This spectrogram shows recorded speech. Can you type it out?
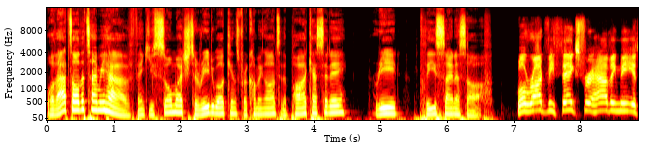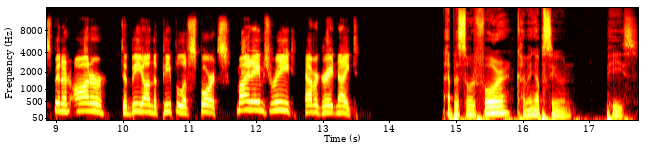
well, that's all the time we have. Thank you so much to Reid Wilkins for coming on to the podcast today. Reid, please sign us off. Well, Rodvi, thanks for having me. It's been an honor to be on the People of Sports. My name's Reid. Have a great night. Episode 4 coming up soon. Peace.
